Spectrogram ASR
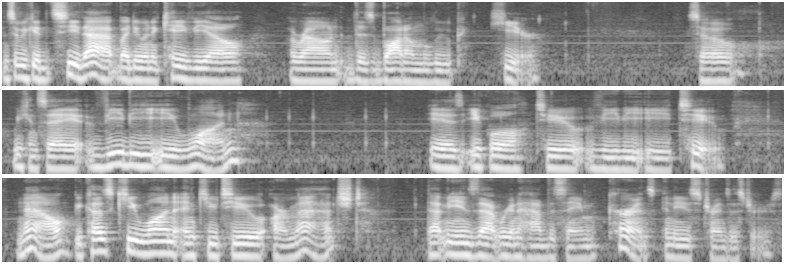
And so we could see that by doing a KVL around this bottom loop here. So we can say VBE1 is equal to VBE2. Now, because Q1 and Q2 are matched, that means that we're going to have the same currents in these transistors.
